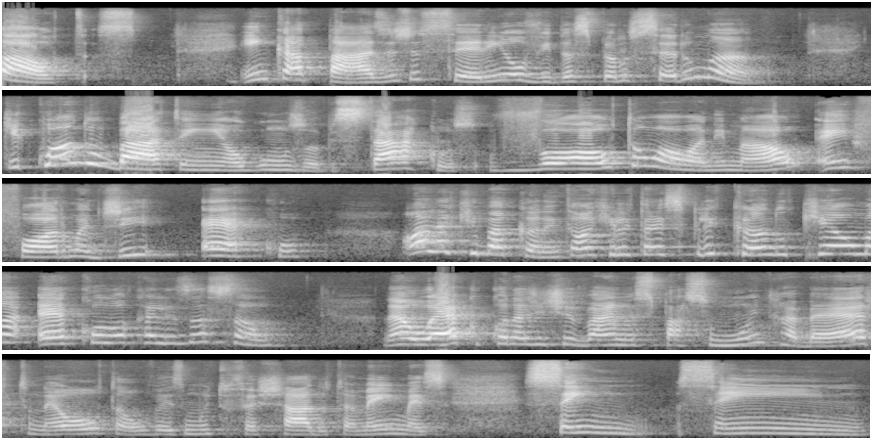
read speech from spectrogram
altas, incapazes de serem ouvidas pelo ser humano, que quando batem em alguns obstáculos, voltam ao animal em forma de eco Olha que bacana, então aqui ele está explicando o que é uma ecolocalização. Né? O eco, quando a gente vai no espaço muito aberto, né, ou talvez muito fechado também, mas sem, sem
